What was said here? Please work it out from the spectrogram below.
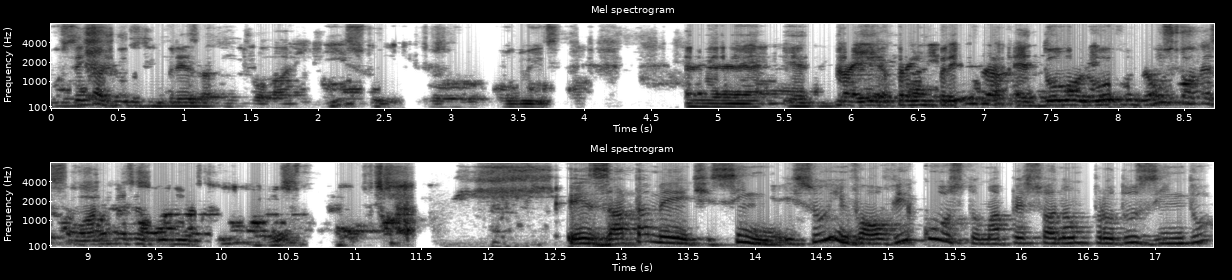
você que ajuda as empresas a controlarem isso, Luiz, é, é, para a empresa é doloroso não só nessa hora, mas é doloroso. Exatamente, sim, isso envolve custo. Uma pessoa não produzindo,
